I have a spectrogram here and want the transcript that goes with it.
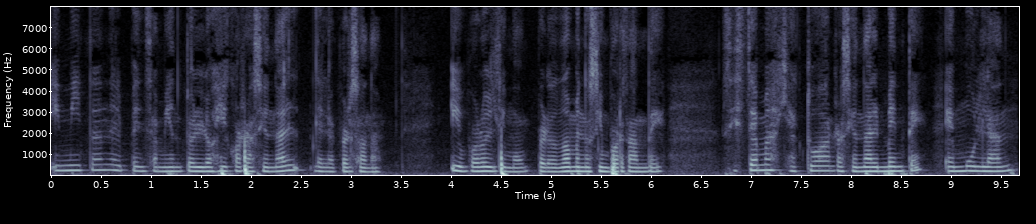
Imitan el pensamiento lógico racional de la persona. Y por último, pero no menos importante, Sistemas que actúan racionalmente emulan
